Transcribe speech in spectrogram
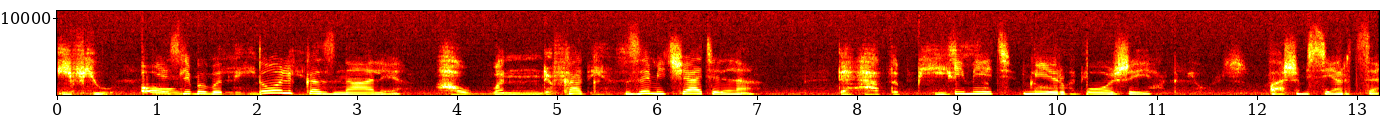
Если бы вы только знали, как замечательно иметь мир Божий в вашем сердце.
